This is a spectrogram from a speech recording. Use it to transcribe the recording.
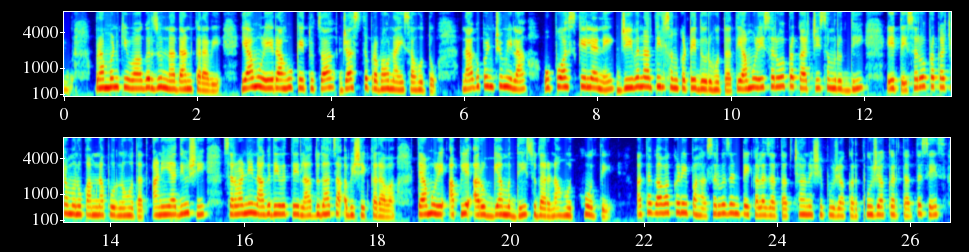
ब्राह्मण किंवा गरजूंना दान करावे. यामुळे राहू केतूचा जास्त प्रभाव नाहीसा होतो. नागपंचमीला उपवास केल्याने जीवनातील संकटे दूर होतात. यामुळे सर्व प्रकारची समृद्धी येते. सर्व प्रकारच्या मनोकामना पूर्ण होतात आणि या दिवशी सर्वांनी नागदेवतेला दुधाचा अभिषेक करावा. त्यामुळे आपले आरोग्यामध्ये सुधारणा होत होते. आता गावाकडे पहा सर्वजण टेकाला जातात छान अशी पूजा करतात. पूजा करतात. तसेच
